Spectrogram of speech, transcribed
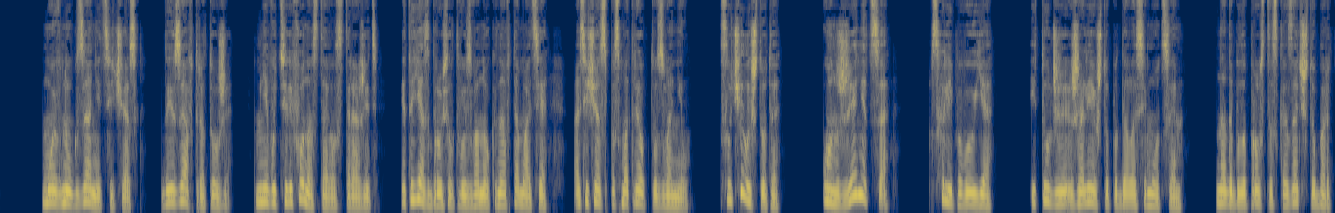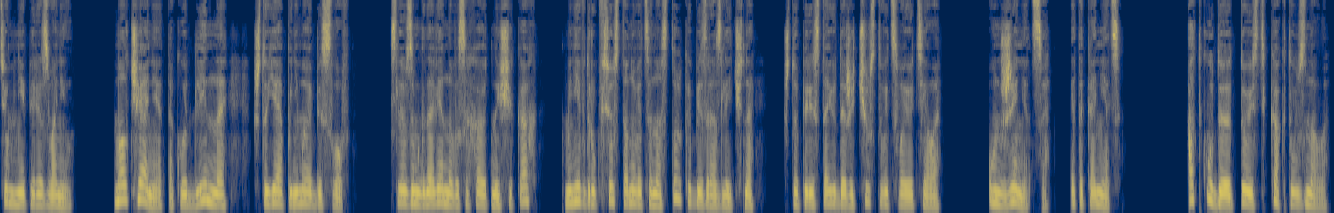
Мой внук занят сейчас, да и завтра тоже. Мне вот телефон оставил сторожить. Это я сбросил твой звонок на автомате, а сейчас посмотрел, кто звонил. Случилось что-то? Он женится? Всхлипываю я. И тут же жалею, что поддалась эмоциям. Надо было просто сказать, чтобы Артем мне перезвонил. Молчание, такое длинное, что я понимаю без слов. Слезы мгновенно высыхают на щеках, мне вдруг все становится настолько безразлично, что перестаю даже чувствовать свое тело. Он женится. Это конец. Откуда, то есть, как ты узнала?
